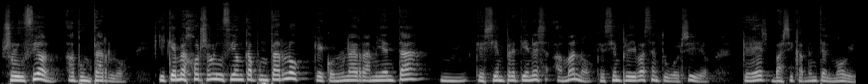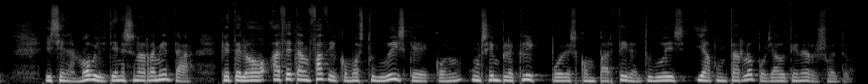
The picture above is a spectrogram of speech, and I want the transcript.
Solución, apuntarlo. ¿Y qué mejor solución que apuntarlo que con una herramienta mm, que siempre tienes a mano, que siempre llevas en tu bolsillo, que es básicamente el móvil? Y si en el móvil tienes una herramienta que te lo hace tan fácil como es Todoist, que con un simple clic puedes compartir en Todoist y apuntarlo, pues ya lo tienes resuelto.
